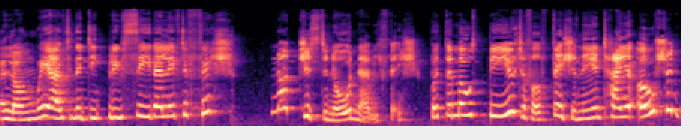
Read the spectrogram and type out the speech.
A long way out in the deep blue sea there lived a fish. Not just an ordinary fish, but the most beautiful fish in the entire ocean.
